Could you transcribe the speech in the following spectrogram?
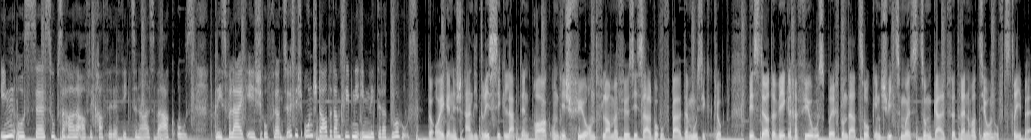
in aus Subsahara-Afrika für ein fiktionales Werk aus. Die Preisverleihung ist auf Französisch und startet am 7. im Literaturhaus. Der Eugen ist Ende 30, lebt in Prag und ist Feuer und Flamme für sich selber aufgebauten Musikclub. Bis dort ein wirklicher Feuer ausbricht und er zurück in die Schweiz muss, um Geld für die Renovation aufzutreiben.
